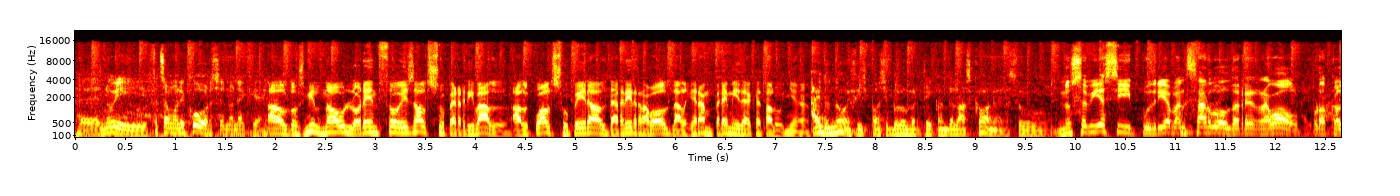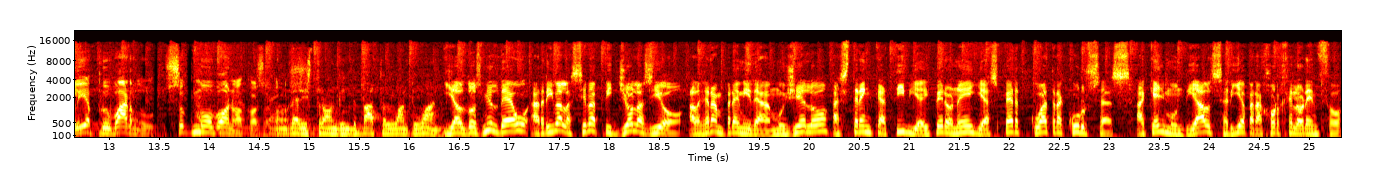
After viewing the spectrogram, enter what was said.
Eh, noi facciamo le corse, non è che... El 2009, Lorenzo és el superrival, el qual supera el darrer revolt del Gran Premi de Catalunya. I don't know if it's possible overtake on the last corner, so... No sabia si podria avançar-lo al darrer revolt, però calia provar-lo. Soc molt bon al cos a cos. very strong in the battle one to one. I el 2010 arriba la seva pitjor lesió. El Gran Premi de Mugello es trenca tíbia i peroné i es perd quatre curses. Aquell mundial seria per a Jorge Lorenzo.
